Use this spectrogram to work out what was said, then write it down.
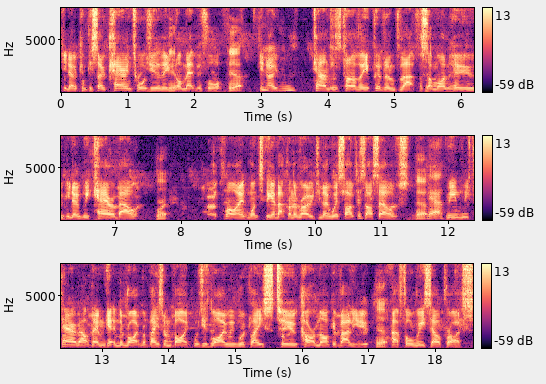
you know, can be so caring towards you that they've Yeah. not met before. Yeah. You know, CAMS is kind of the equivalent for that for someone who, you know, we care about Right. the client wanting to get back on the road. You know, we're cyclists ourselves. Yeah. I mean, we care about them getting the right replacement bike, which is why we replace to current market value Yeah. at full resale price.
